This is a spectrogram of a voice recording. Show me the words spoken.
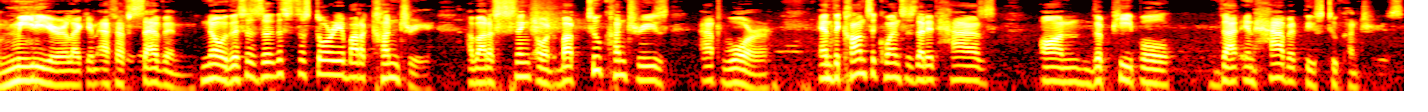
meteor like in FF7. No, this is a, this is a story about a country, about a sing- oh, about two countries at war, and the consequences that it has on the people that inhabit these two countries.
